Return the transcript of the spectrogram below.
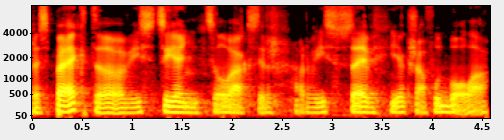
Respekt, uh, visu cieņu. Cilvēks ir ar visu sevi iekšā futbolā.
